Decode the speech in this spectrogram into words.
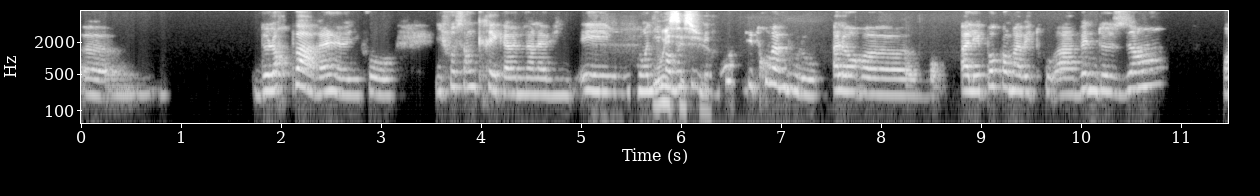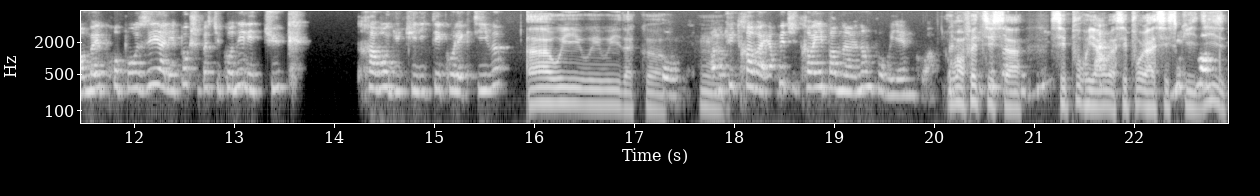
euh, de leur part. hein. Il faut, il faut s'ancrer quand même dans la vie. Et ils m'ont dit, Oui, c'est tu, sûr. tu trouves un boulot. Alors, euh, bon, à l'époque, on m'avait trouvé, à 22 ans, on m'avait proposé, à l'époque, je ne sais pas si tu connais les TUC, travaux d'utilité collective. Ah oui, oui, oui, d'accord. Bon, Hmm. tu travailles. En fait, j'ai travaillé pendant un an pour rien, quoi. Ou en fait, c'est ça. C'est pour rien. bah, c'est pour, ah, c'est ce qu'ils bon, disent.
